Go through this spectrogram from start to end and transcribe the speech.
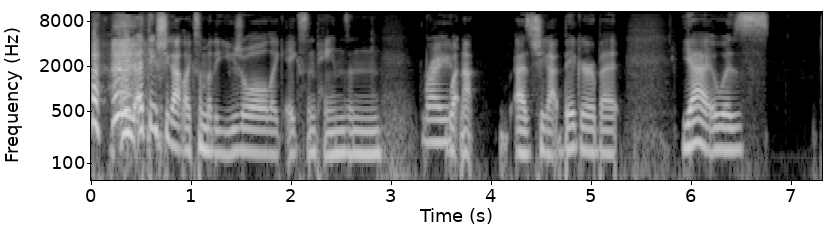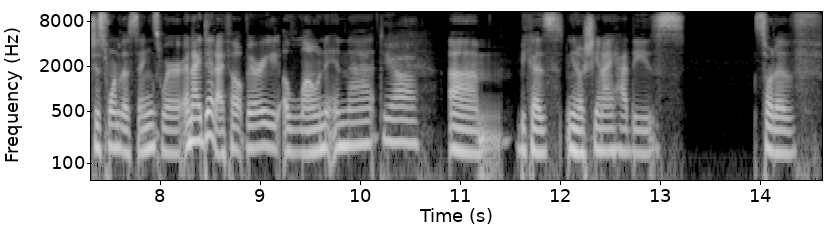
I, mean, I think she got like some of the usual like aches and pains and right. whatnot as she got bigger. But yeah, it was just one of those things where, and I did, I felt very alone in that Yeah. um, because, you know, she and I had these sort of,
